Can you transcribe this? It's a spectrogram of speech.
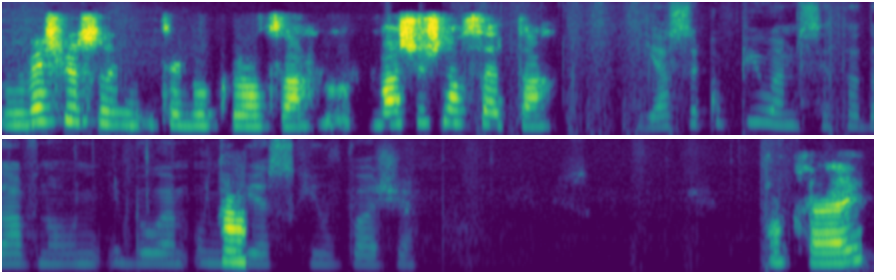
Weźmy sobie tego kloca. Masz już na seta. Ja se kupiłem seta dawno, u- byłem u niebieskich w bazie. Okej.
